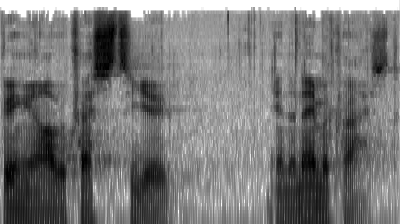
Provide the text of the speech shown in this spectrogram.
bringing our requests to you. In the name of Christ.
